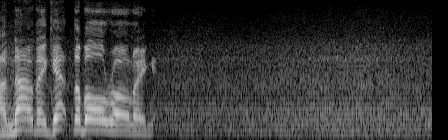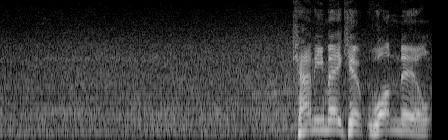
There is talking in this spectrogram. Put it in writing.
And now they get the ball rolling. Can he make it 1-0?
